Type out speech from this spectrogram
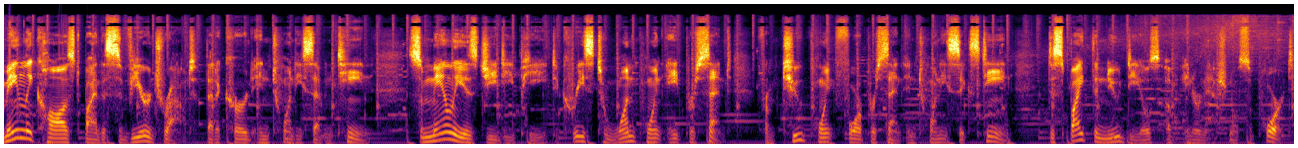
mainly caused by the severe drought that occurred in 2017. Somalia's GDP decreased to 1.8% from 2.4% in 2016, despite the new deals of international support.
